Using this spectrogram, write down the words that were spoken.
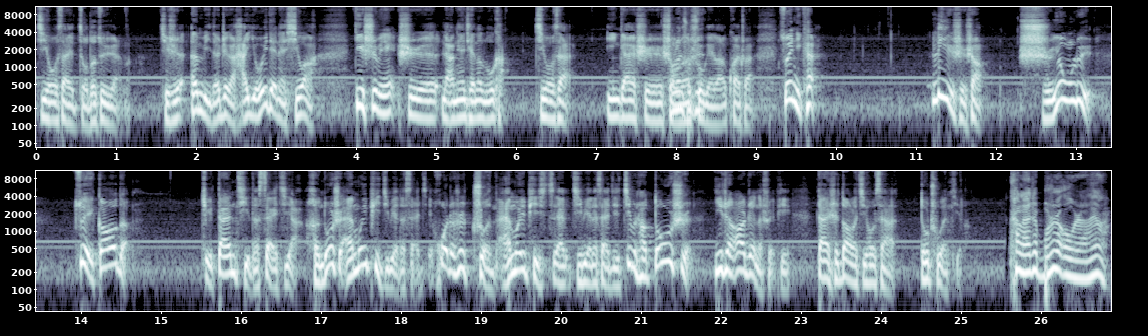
季后赛走得最远的？其实恩比德这个还有一点点希望啊。第十名是两年前的卢卡。季后赛应该是首轮输给了快船，所以你看，历史上使用率最高的这个单体的赛季啊，很多是 MVP 级别的赛季，或者是准 MVP 赛级别的赛季，基本上都是一阵二阵的水平，但是到了季后赛都出问题了。看来这不是偶然呀，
